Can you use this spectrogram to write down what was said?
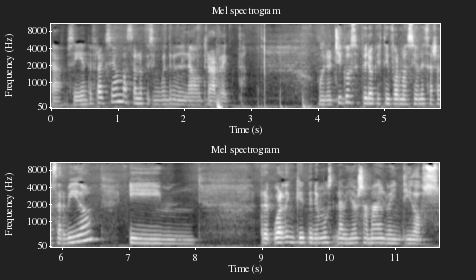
La siguiente fracción va a ser los que se encuentran en la otra recta. Bueno chicos, espero que esta información les haya servido y mm, recuerden que tenemos la videollamada el 22.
